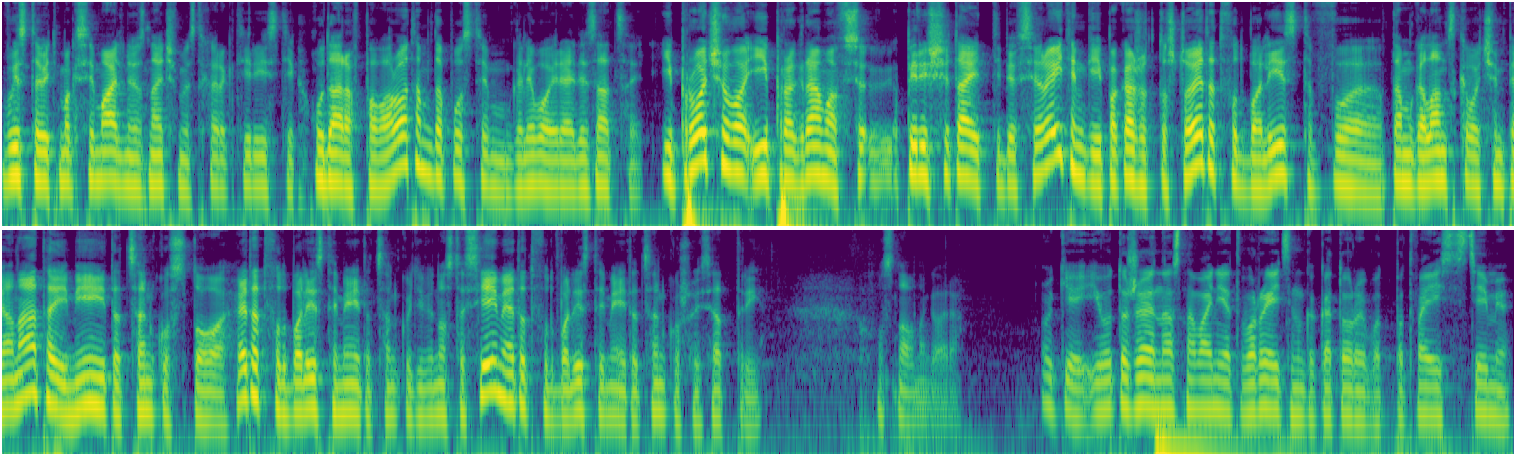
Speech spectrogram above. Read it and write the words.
выставить максимальную значимость характеристик ударов поворотом, допустим, голевой реализации и прочего, и программа все, пересчитает тебе все рейтинги и покажет то, что этот футболист в там голландского чемпионата имеет оценку 100, этот футболист имеет оценку 97, этот футболист имеет оценку 63, условно говоря. Окей, и вот уже на основании этого рейтинга, который вот по твоей системе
